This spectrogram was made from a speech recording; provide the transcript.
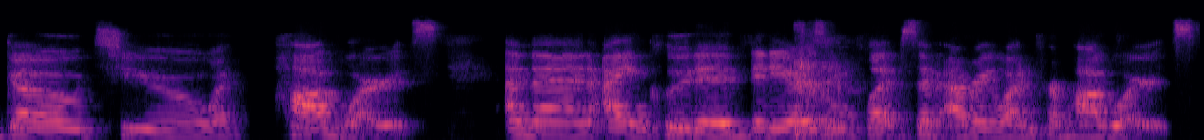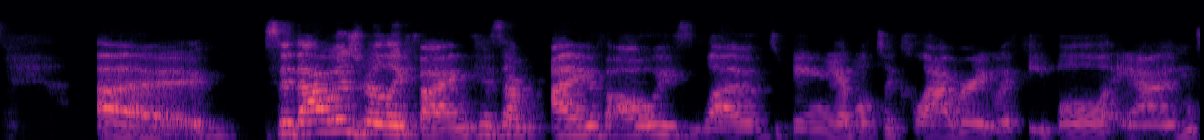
go to Hogwarts. And then I included videos and clips of everyone from Hogwarts. Uh, so that was really fun because I've always loved being able to collaborate with people, and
